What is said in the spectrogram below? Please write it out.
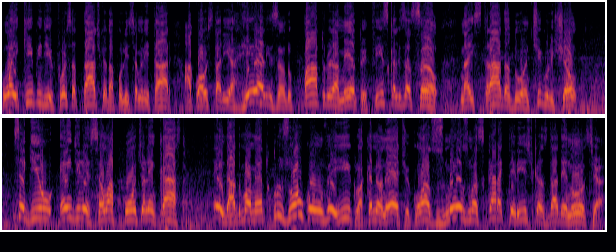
uma equipe de força tática da Polícia Militar, a qual estaria realizando patrulhamento e fiscalização na estrada do Antigo Lixão, seguiu em direção à Ponte Alencastro. Em dado momento, cruzou com um veículo, a caminhonete, com as mesmas características da denúncia,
